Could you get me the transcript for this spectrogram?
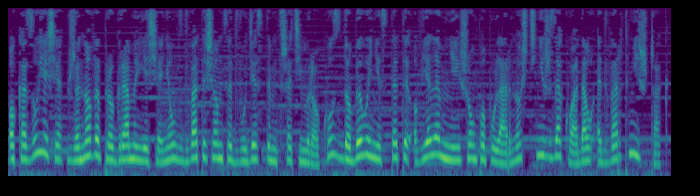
Okazuje się, że nowe programy jesienią w 2023 roku zdobyły niestety o wiele mniejszą popularność niż zakładał Edward Miszczak.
